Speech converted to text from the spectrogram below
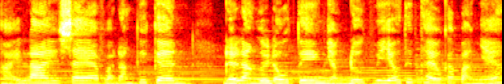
hãy like, share và đăng ký kênh để là người đầu tiên nhận được video tiếp theo các bạn nhé.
